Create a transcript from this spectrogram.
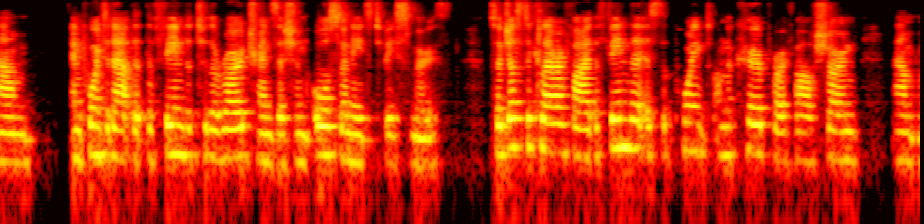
um, and pointed out that the fender to the road transition also needs to be smooth. So just to clarify, the fender is the point on the curb profile shown um,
